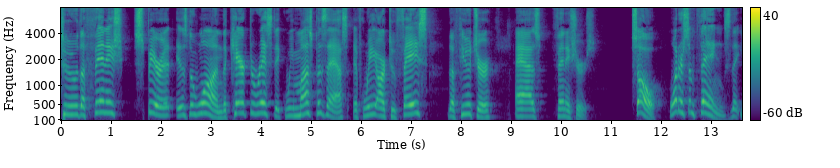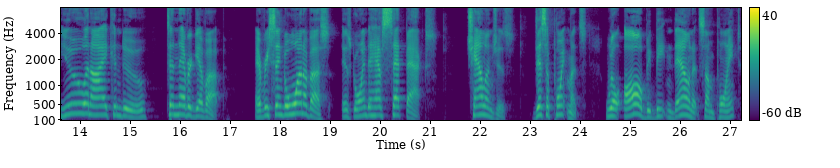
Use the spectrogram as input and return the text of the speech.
to the finish spirit is the one, the characteristic we must possess if we are to face the future as finishers. So, what are some things that you and I can do to never give up? Every single one of us is going to have setbacks, challenges, disappointments. We'll all be beaten down at some point.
